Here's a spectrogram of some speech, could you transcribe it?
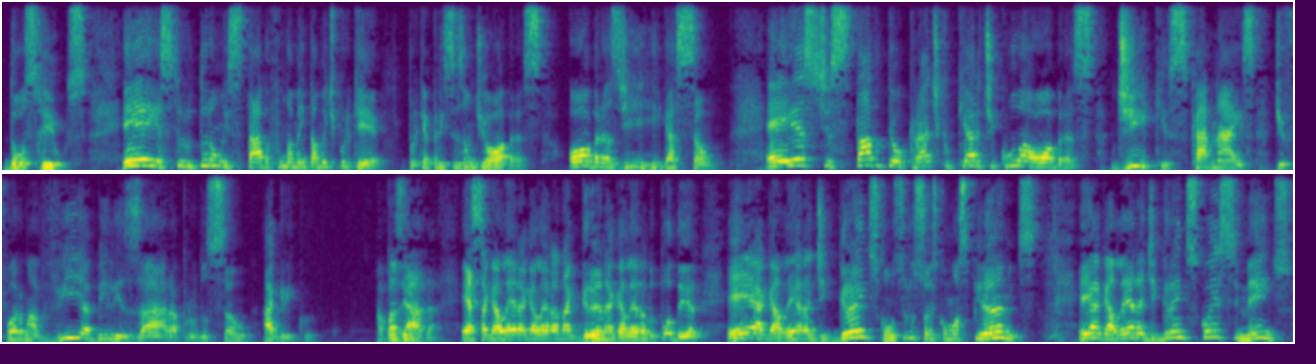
dos rios. E estruturam o Estado fundamentalmente por quê? Porque precisam de obras, obras de irrigação. É este Estado teocrático que articula obras, diques, canais, de forma a viabilizar a produção agrícola. Rapaziada, essa galera é a galera da grana, a galera do poder, é a galera de grandes construções como as pirâmides, é a galera de grandes conhecimentos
